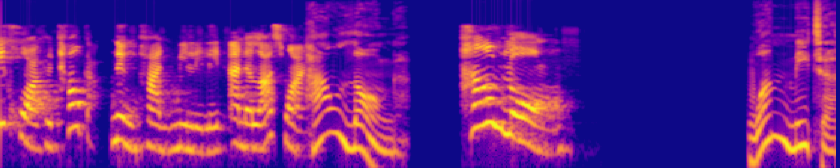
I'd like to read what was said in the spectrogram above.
equal คือเท่ากับ 1,000 มิลลิลิตร and the last one How long? how long One meter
